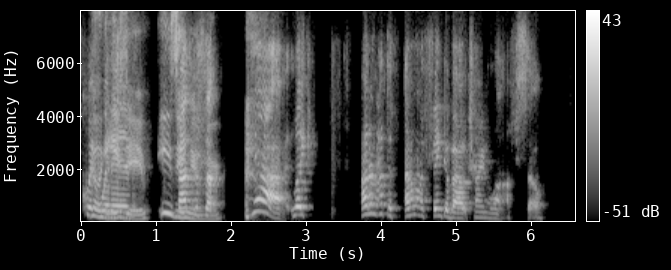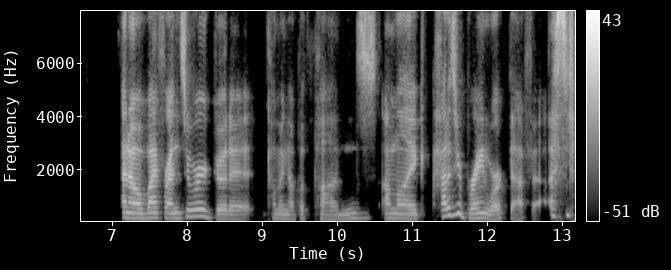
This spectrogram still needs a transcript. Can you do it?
quick witted. Like easy, easy That's humor. stuff- Yeah, like I don't have to I don't want to think about trying to laugh. So I know my friends who are good at coming up with puns. I'm like, how does your brain work that fast?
